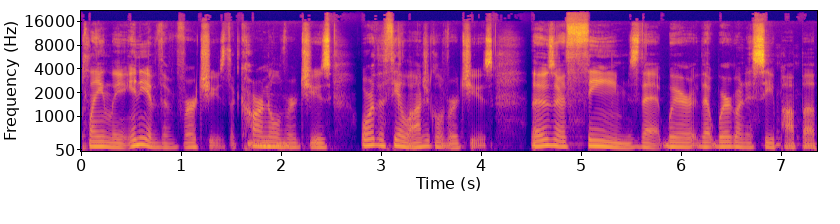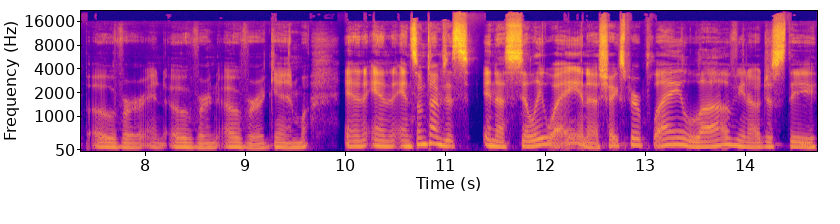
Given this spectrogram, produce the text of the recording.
plainly, any of the virtues, the cardinal Mhm. virtues or the theological virtues, those are themes that we're that we're going to see pop up over and over and over again. And and and sometimes it's in a silly way in a Shakespeare play, love, you know, just the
